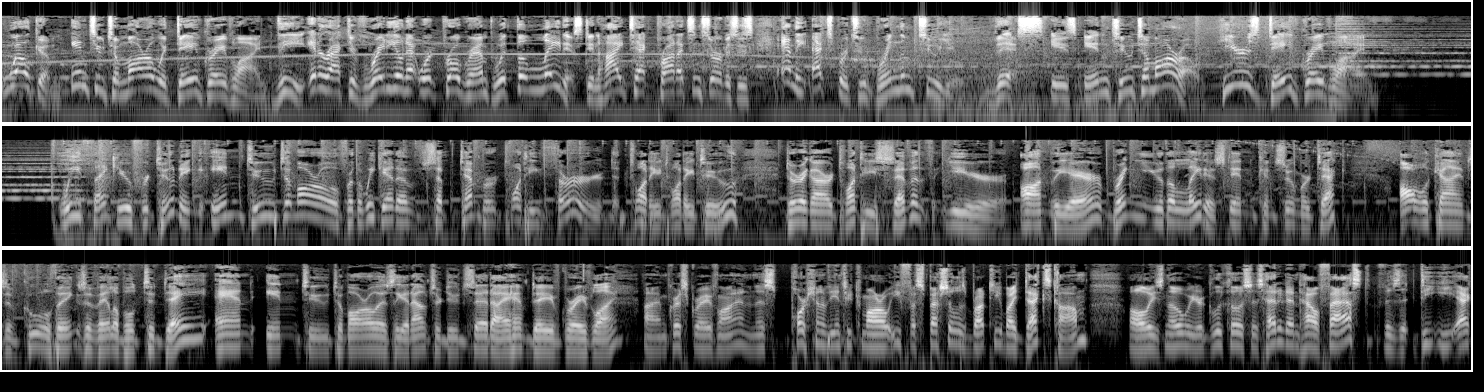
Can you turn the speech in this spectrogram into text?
Welcome into Tomorrow with Dave Graveline, the interactive radio network program with the latest in high tech products and services and the experts who bring them to you. This is Into Tomorrow. Here's Dave Graveline. We thank you for tuning into tomorrow for the weekend of September 23rd, 2022. During our 27th year on the air, bringing you the latest in consumer tech all kinds of cool things available today and into tomorrow. As the announcer dude said, I am Dave Graveline. I'm Chris Graveline, and this portion of the Into Tomorrow IFA special is brought to you by Dexcom. Always know where your glucose is headed and how fast. Visit dexcom.com.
